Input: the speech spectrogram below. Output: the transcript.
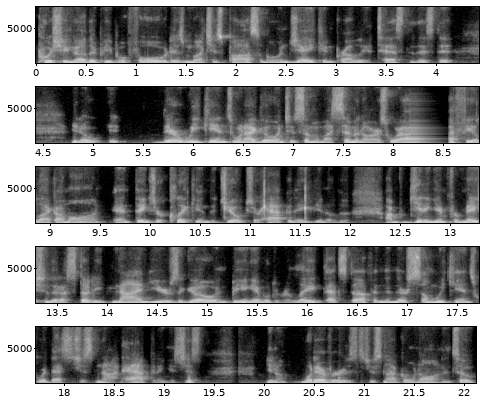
pushing other people forward as much as possible. And Jay can probably attest to this that you know it, there are weekends when I go into some of my seminars where I, I, feel like I'm on and things are clicking, the jokes are happening. You know, the, I'm getting information that I studied nine years ago and being able to relate that stuff. And then there's some weekends where that's just not happening. It's just, you know, whatever is just not going on. And so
